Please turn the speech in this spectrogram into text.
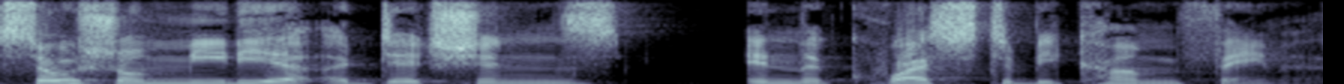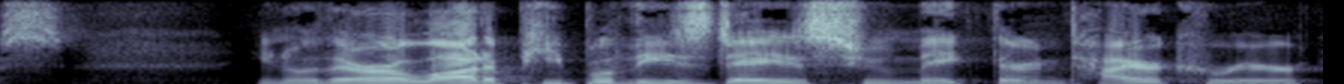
social media addictions in the quest to become famous. You know, there are a lot of people these days who make their entire career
